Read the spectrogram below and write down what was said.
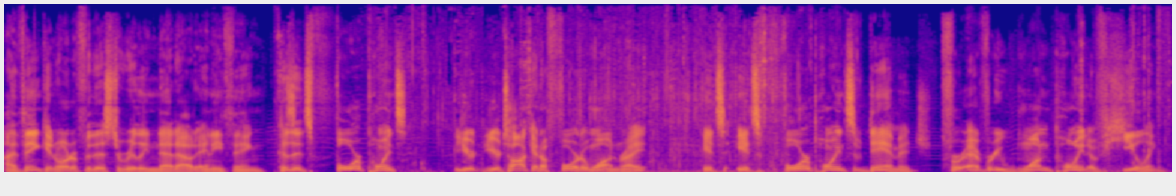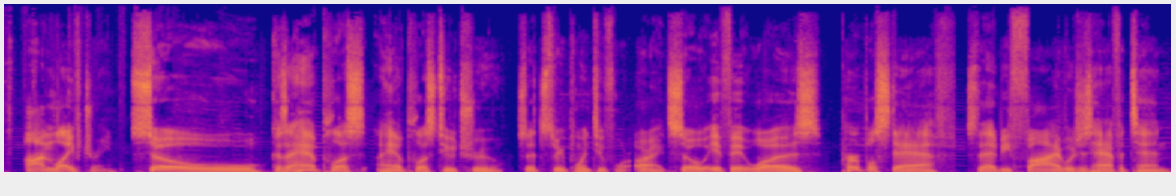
I think in order for this to really net out anything, because it's four points, you're you're talking a four to one, right? It's it's four points of damage for every one point of healing on life drain. So because I have plus I have plus two true, so it's three point two four. All right, so if it was purple staff. So that'd be 5, which is half a 10.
